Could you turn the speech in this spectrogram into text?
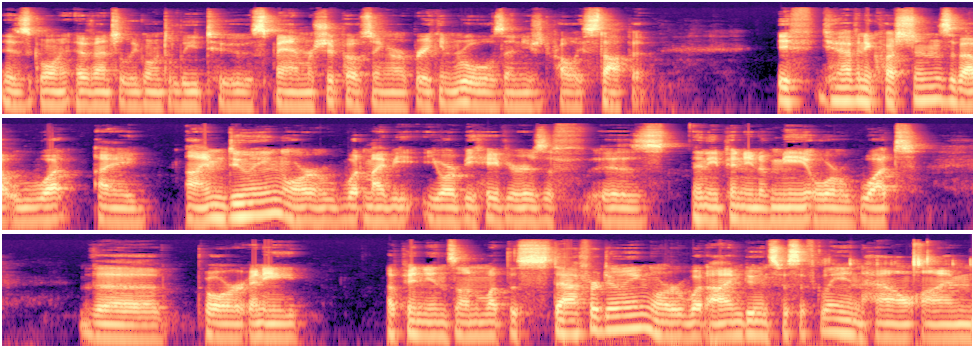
is going eventually going to lead to spam or shitposting or breaking rules, and you should probably stop it. If you have any questions about what I I'm doing or what might be your behavior is if, is the opinion of me or what the or any opinions on what the staff are doing or what I'm doing specifically and how I'm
